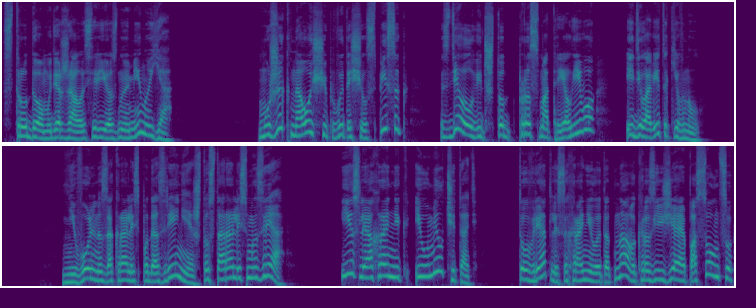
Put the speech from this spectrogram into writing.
С трудом удержала серьезную мину я. Мужик на ощупь вытащил список, сделал вид, что просмотрел его и деловито кивнул. Невольно закрались подозрения, что старались мы зря. Если охранник и умел читать, то вряд ли сохранил этот навык, разъезжая по солнцу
